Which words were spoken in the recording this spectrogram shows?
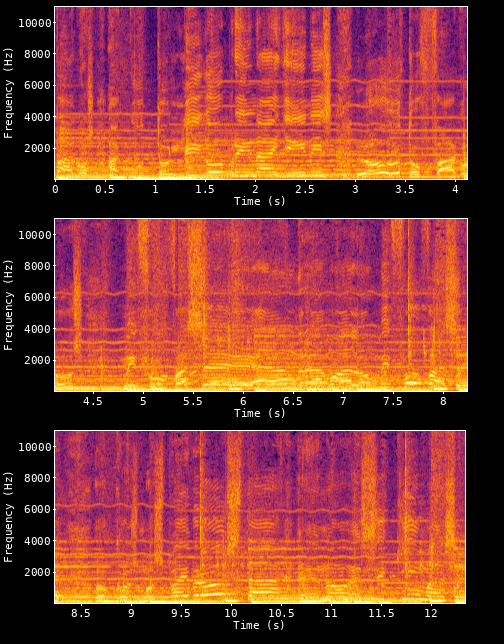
πάγος. Ακού το λίγο πριν να γίνεις λότοφάγος Μη φοβάσαι άντρα μου άλλο μη φοβάσαι. Ο κόσμος πάει μπροστά ενώ εσύ κοιμάσαι.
